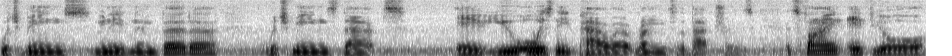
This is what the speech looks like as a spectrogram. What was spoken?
which means you need an inverter, which means that you always need power running to the batteries. It's fine if you're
